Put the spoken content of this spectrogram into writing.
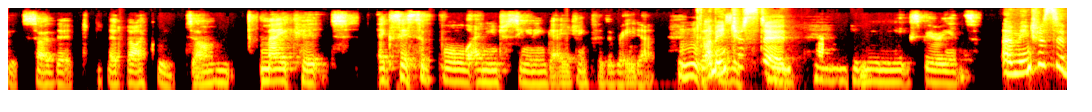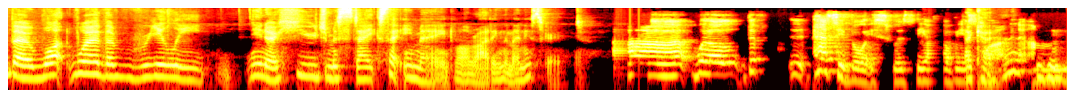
it so that that I could um, make it accessible and interesting and engaging for the reader. Mm, I'm interested. learning experience. I'm interested though. What were the really, you know, huge mistakes that you made while writing the manuscript? Uh, well, the passive voice was the obvious okay. one. Um, mm-hmm.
